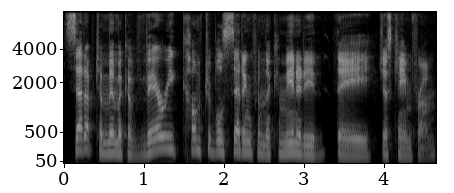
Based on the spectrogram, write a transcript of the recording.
set up to mimic a very comfortable setting from the community they just came from.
